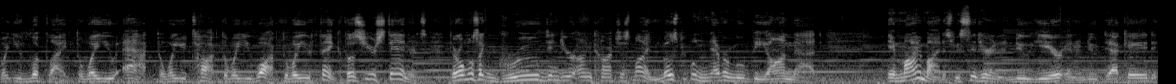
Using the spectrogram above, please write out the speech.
what you look like, the way you act, the way you talk, the way you walk, the way you think. Those are your standards. They're almost like grooved into your unconscious mind. Most people never move beyond that. In my mind, as we sit here in a new year, in a new decade,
